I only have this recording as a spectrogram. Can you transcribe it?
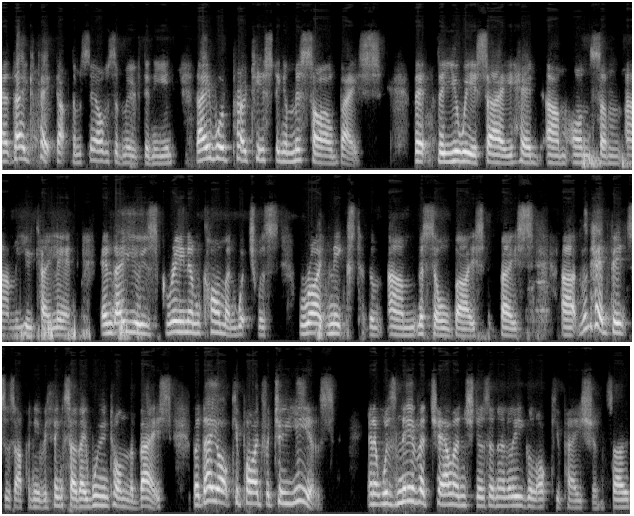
uh, they packed up themselves and moved in the end. They were protesting a missile base that the USA had um, on some um, UK land. And they used Greenham Common, which was right next to the um, missile base. base. Uh, had fences up and everything, so they weren't on the base, but they occupied for two years. And it was never challenged as an illegal occupation. So,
